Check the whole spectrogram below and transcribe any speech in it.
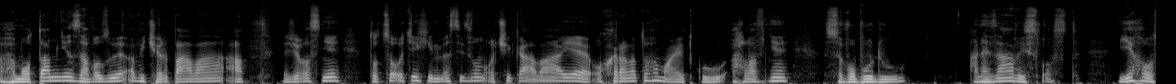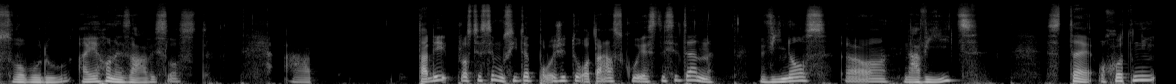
hmota mě zavazuje a vyčerpává a že vlastně to, co od těch investic on očekává, je ochrana toho majetku a hlavně svobodu a nezávislost. Jeho svobodu a jeho nezávislost. A tady prostě si musíte položit tu otázku, jestli si ten výnos uh, navíc jste ochotný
